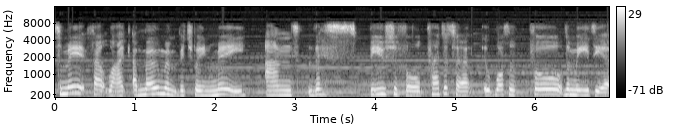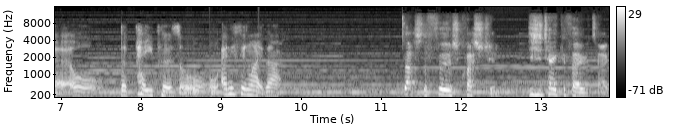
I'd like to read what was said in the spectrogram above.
To me, it felt like a moment between me and this beautiful predator. It wasn't for the media or the papers or, or anything like that. That's the first question. Did you take a photo?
